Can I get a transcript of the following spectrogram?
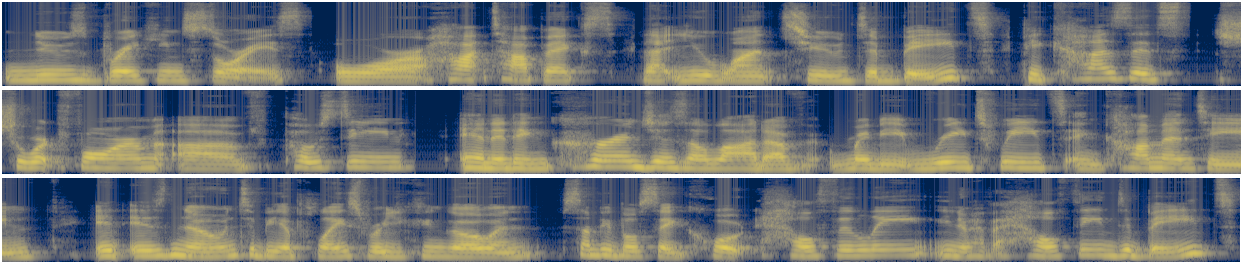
news breaking stories or hot topics that you want to debate because it's short form of posting and it encourages a lot of maybe retweets and commenting it is known to be a place where you can go and some people say quote healthily you know have a healthy debate.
